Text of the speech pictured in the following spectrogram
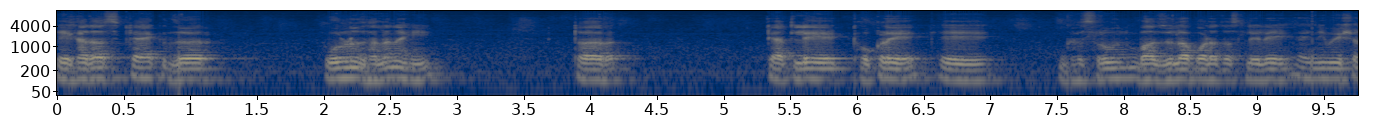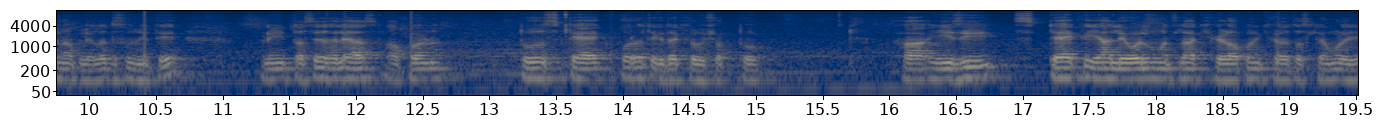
एखादा स्टॅक जर पूर्ण झाला नाही तर त्यातले ठोकळे हे घसरून बाजूला पडत असलेले ॲनिमेशन आपल्याला दिसून येते. आणि तसे झाल्यास आपण तो स्टॅक परत एकदा खेळू शकतो. हा इझी स्टॅक या लेवलमधला खेळ आपण खेळत असल्यामुळे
